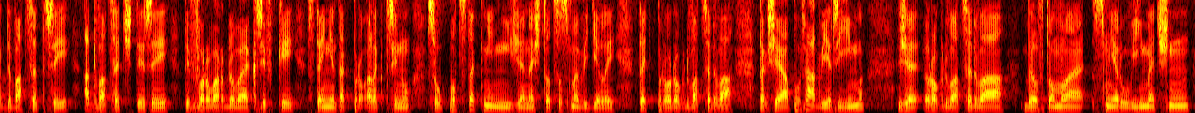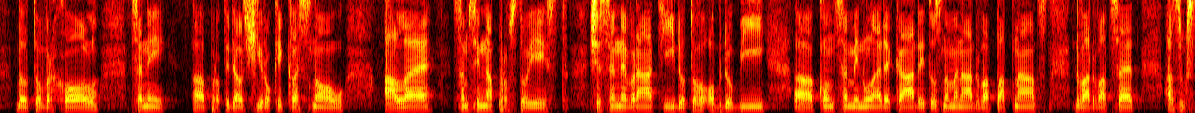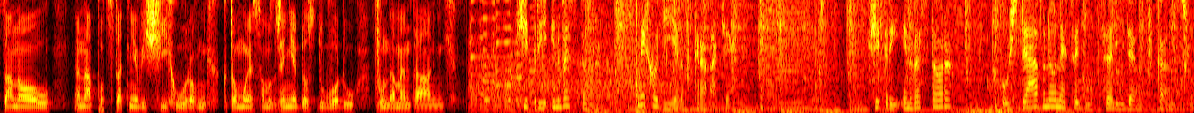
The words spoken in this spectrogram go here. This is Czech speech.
23 a 24, ty forwardové křivky, stejně tak pro elektřinu, jsou podstatně níže než to, co jsme viděli teď pro rok 22. Takže já pořád věřím, že rok 22 byl v tomhle směru výjimečný, byl to vrchol, ceny pro ty další roky klesnou, ale jsem si naprosto jist, že se nevrátí do toho období konce minulé dekády, to znamená 2015, 2020 a zůstanou na podstatně vyšších úrovních. K tomu je samozřejmě dost důvodů fundamentálních. Chytrý investor nechodí jen v kravatě. Chytrý investor už dávno nesedí celý den v kanclu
